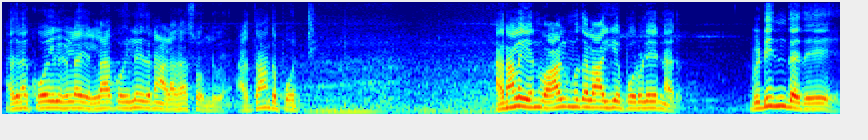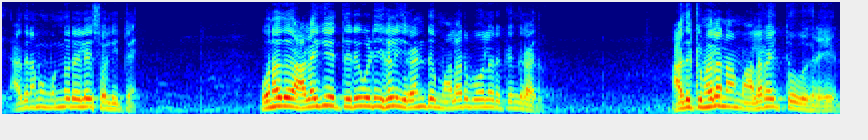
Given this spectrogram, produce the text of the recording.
அதனால் கோயில்களில் எல்லா கோயிலும் இதை நான் அழகாக சொல்லுவேன். அதுதான் அந்த போற்றி. அதனால் என் வாழ்முதல் ஆகிய பொருளேனார் விடிந்தது. அது நம்ம முன்னுரையிலே சொல்லிட்டேன். உனது அழகிய திருவடிகள் இரண்டு மலர் போல இருக்குங்கிறார். அதுக்கு மேலே நான் மலரை தூவுகிறேன்.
